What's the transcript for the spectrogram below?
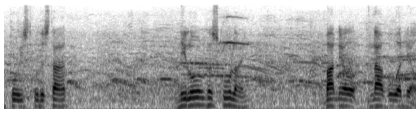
All poised for the start. Nil all the scoreline. Banil Navua nil.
